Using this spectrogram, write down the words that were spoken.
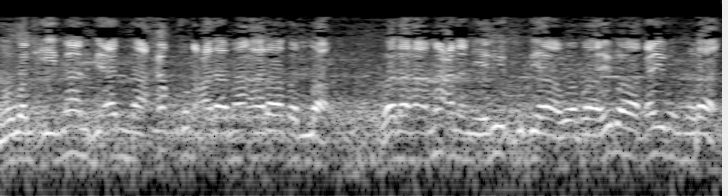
وهو الإيمان بأنها حق على ما أراد الله ولها معنى يليق بها وظاهرها غير مراد.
